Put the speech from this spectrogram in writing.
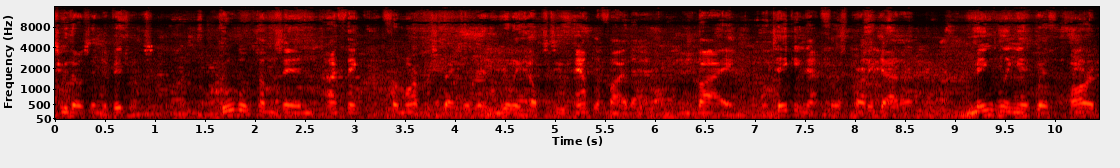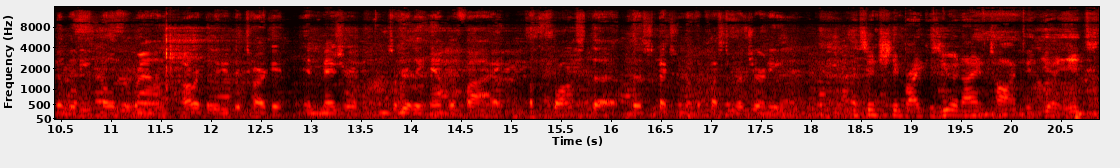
to those individuals. Google comes in, I think, from our perspective, and really helps to amplify that by taking that first party data, mingling it with our ability, both around our ability to target and measure, to really amplify across the, the spectrum of the customer journey. That's interesting, Brian, because you and I have talked. And, yeah, it's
